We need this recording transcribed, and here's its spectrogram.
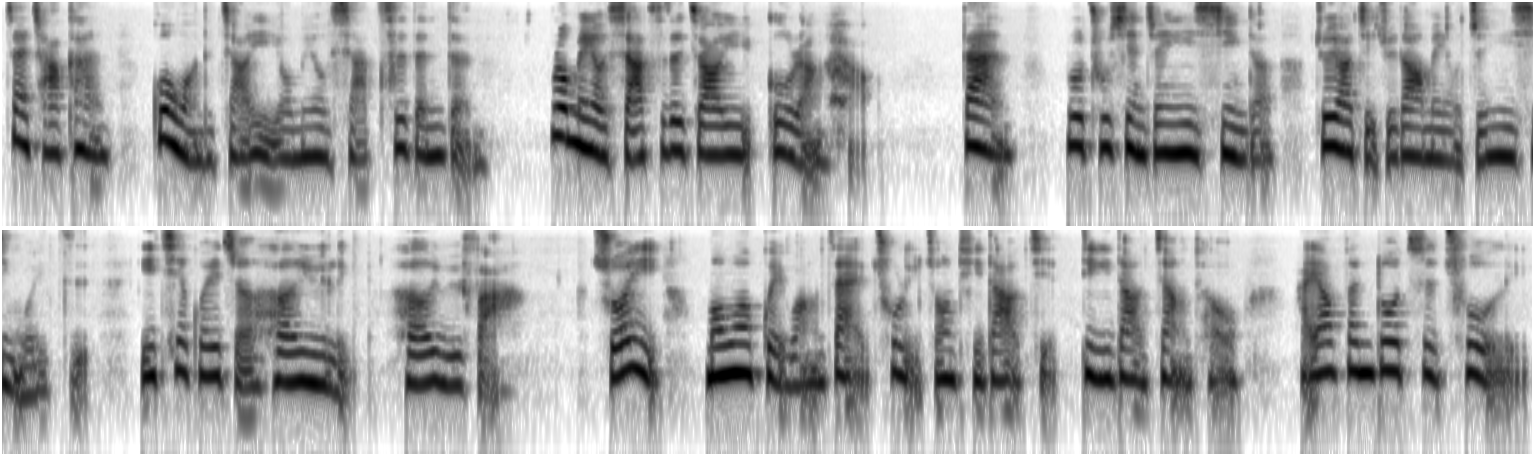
再查看过往的交易有没有瑕疵等等。若没有瑕疵的交易固然好，但若出现争议性的，就要解决到没有争议性为止，一切规则合于理，合于法。所以某某鬼王在处理中提到解第一道降头，还要分多次处理，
